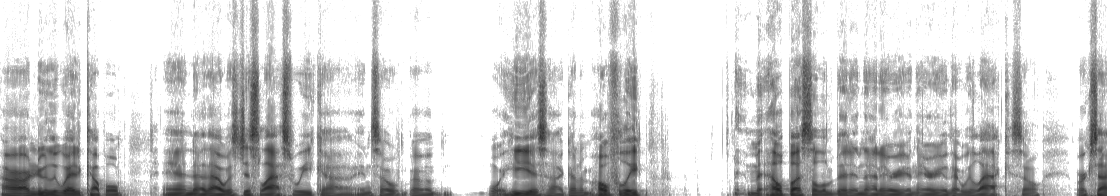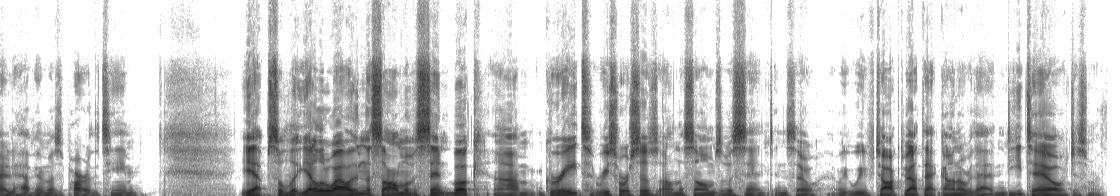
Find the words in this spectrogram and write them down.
our newlywed couple and uh, that was just last week. Uh, and so uh, he is uh, going to hopefully help us a little bit in that area, in the area that we lack. So we're excited to have him as a part of the team. Yep. So yet a little while in the Psalm of Ascent book, um, great resources on the Psalms of Ascent, and so we, have talked about that, gone over that in detail. Just want to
